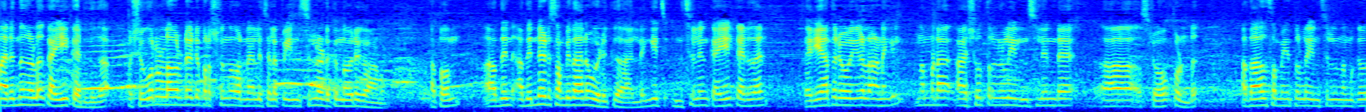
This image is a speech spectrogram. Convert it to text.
മരുന്നുകൾ കൈ കരുതുക. ഇപ്പോൾ ഷുഗർ ഉള്ളവരുടെ ഒരു പ്രശ്നം എന്ന് പറഞ്ഞാൽ ചിലപ്പോൾ ഇൻസുലിൻ എടുക്കുന്നവർ കാണും. അപ്പം അതിന് അതിന്റെ ഒരു സംവിധാനം ഒഴുക്കുക അല്ലെങ്കിൽ ഇൻസുലിൻ കയ്യിൽ കരുതാൻ കഴിയാത്ത രോഗികളാണെങ്കിൽ നമ്മുടെ ആശുപത്രികളിൽ ഇൻസുലിന്റെ സ്റ്റോക്കുണ്ട്. അതാത് സമയത്തുള്ള ഇൻസുലിൻ നമുക്ക്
